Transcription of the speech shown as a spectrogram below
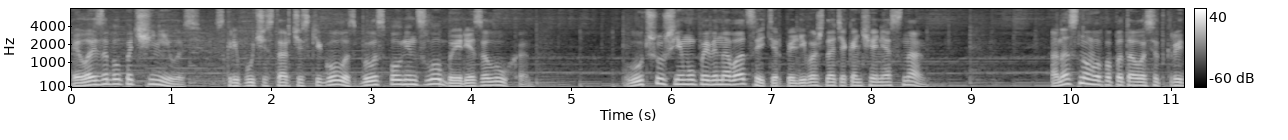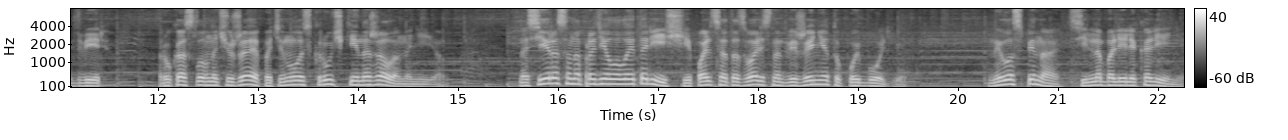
Элайзабел подчинилась. Скрипучий старческий голос был исполнен злобой и резал ухо. Лучше уж ему повиноваться и терпеливо ждать окончания сна. Она снова попыталась открыть дверь. Рука, словно чужая, потянулась к ручке и нажала на нее. На сей раз она проделала это резче, и пальцы отозвались на движение тупой болью. Ныла спина, сильно болели колени.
